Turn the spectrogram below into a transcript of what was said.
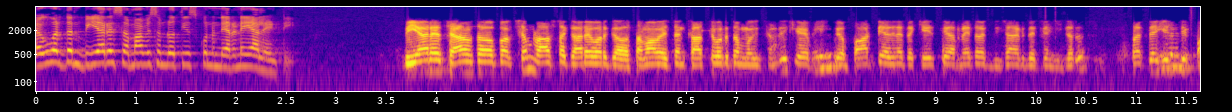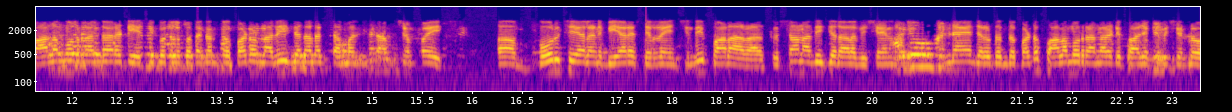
రఘువర్ధన్ బీఆర్ఎస్ సమావేశంలో తీసుకున్న నిర్ణయాలేంటి? బీఆర్ఎస్ శాసనసభ పక్షం రాష్ట్ర కార్యవర్గ సమావేశం కాసేపటితో ముగిసింది. పార్టీ అధినేత కేసీఆర్ నేతలకు దిశానిర్దేశం చేశారు. ప్రత్యేకించి పాలమూరు రంగారెడ్డి ఎత్తిపోతల పథకంతో పాటు నదీ జలాలకు సంబంధించిన అంశంపై పోరు చేయాలని బీఆర్ఎస్ నిర్ణయించింది. పాల కృష్ణా నదీ జలాల విషయంలో అన్యాయం జరగడంతో పాటు పాలమూరు రంగారెడ్డి ప్రాజెక్టు విషయంలో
